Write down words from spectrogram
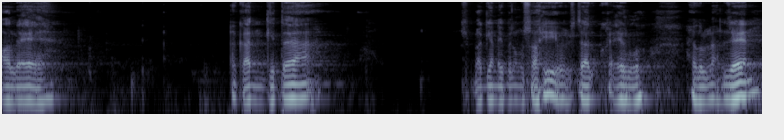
oleh rekan kita sebagian dari sahih Ustaz Khairul Zain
